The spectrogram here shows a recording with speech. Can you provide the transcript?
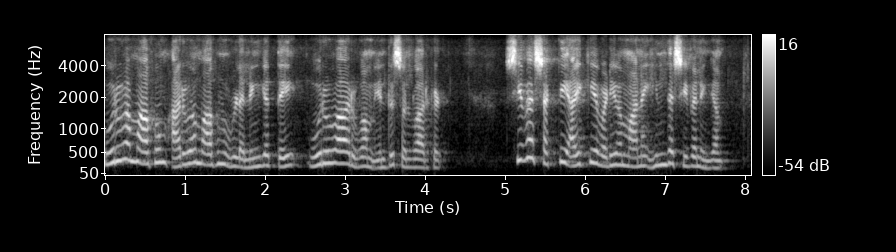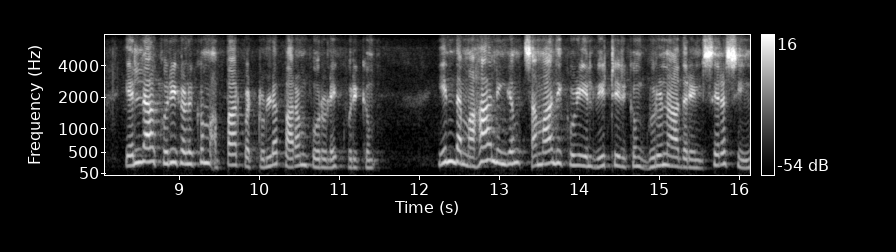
உருவமாகவும் அருவமாகவும் உள்ள லிங்கத்தை உருவாருவம் என்று சொல்வார்கள். சிவசக்தி ஐக்கிய வடிவமான இந்த சிவலிங்கம் எல்லா குறிகளுக்கும் அப்பாற்பட்டுள்ள பரம்பொருளை குறிக்கும். இந்த மகாலிங்கம் சமாதி குழியில் வீற்றிருக்கும் குருநாதரின் சிரசின்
